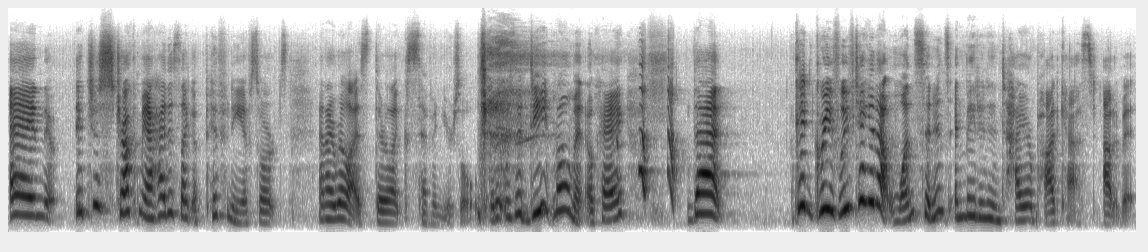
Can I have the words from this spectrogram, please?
And it just struck me. I had this like epiphany of sorts, and I realized they're like seven years old. But it was a deep moment. Okay, that. Good grief, we've taken that one sentence and made an entire podcast out of it.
